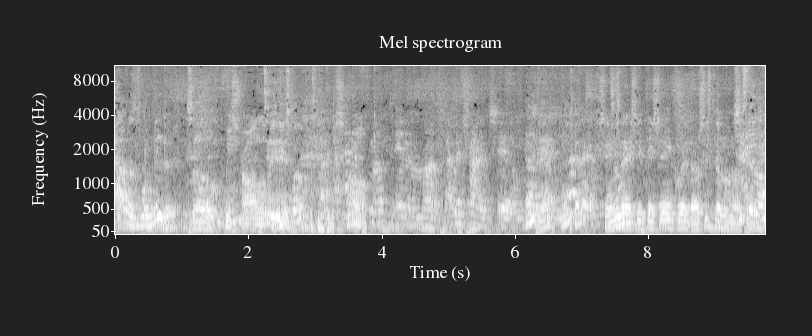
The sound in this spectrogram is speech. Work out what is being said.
Al doesn't smoke neither. So We strong over T, you here. smoke? Strong. smoked in a month. I've been trying to chill. Okay, okay. She ain't So we- say she can. She ain't quit though. She's still on our She's still on.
